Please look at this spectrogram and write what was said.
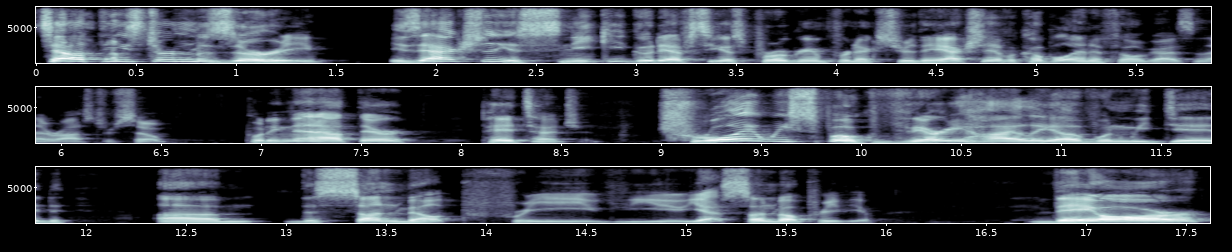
Southeastern Missouri is actually a sneaky good FCS program for next year. They actually have a couple NFL guys on that roster. So putting that out there, pay attention. Troy, we spoke very highly of when we did um, the Sun Belt preview. Yes, Sun Belt preview. They are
